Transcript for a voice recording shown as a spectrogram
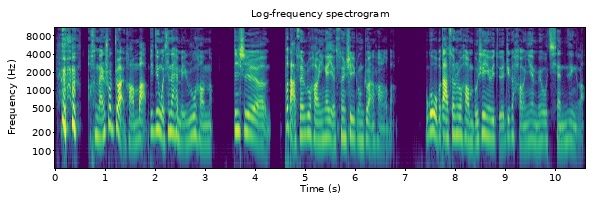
很难说转行吧，毕竟我现在还没入行呢。但是不打算入行，应该也算是一种转行了吧。不过我不打算入行，不是因为觉得这个行业没有前景了。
